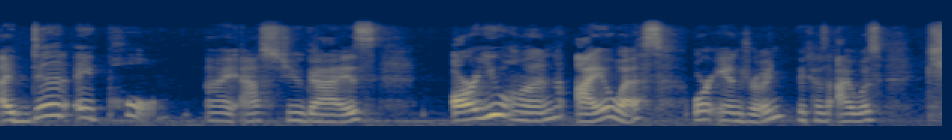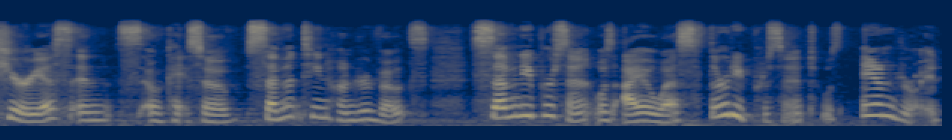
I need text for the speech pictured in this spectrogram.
I did a poll. I asked you guys, are you on iOS or Android? Because I was curious. And okay, so 1,700 votes. 70% was iOS, 30% was Android.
